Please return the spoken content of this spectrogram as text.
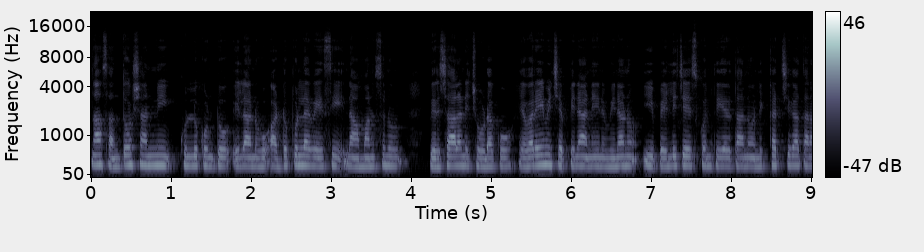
నా సంతోషాన్ని కుళ్ళుకుంటూ ఇలా నువ్వు అడ్డుపుల్ల వేసి నా మనసును విరచాలని చూడకు. ఎవరేమి చెప్పినా నేను వినను. ఈ పెళ్ళి చేసుకుని తీరుతాను. నిక్కచ్చిగా తన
